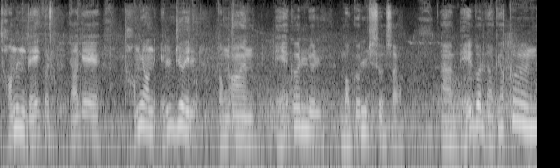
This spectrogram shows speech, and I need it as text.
저는 베이글 가게 가면 일주일 동안 베이글을 먹을 수 있어요. 아, 베이글 가격은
